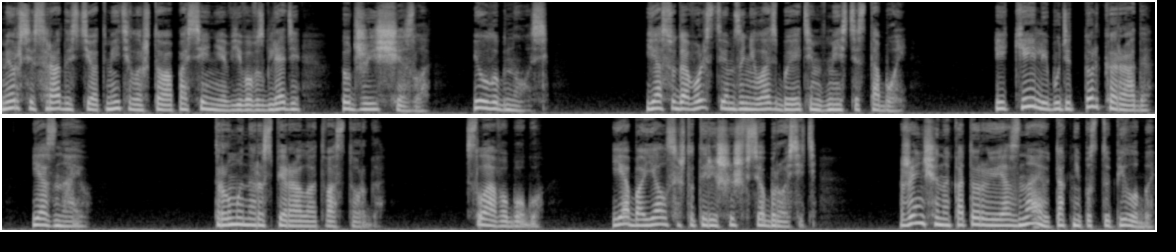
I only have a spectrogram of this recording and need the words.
Мерси с радостью отметила, что опасение в его взгляде тут же исчезло, и улыбнулась. «Я с удовольствием занялась бы этим вместе с тобой. И Келли будет только рада, я знаю». Трумана распирала от восторга. Слава богу. Я боялся, что ты решишь все бросить. Женщина, которую я знаю, так не поступила бы.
